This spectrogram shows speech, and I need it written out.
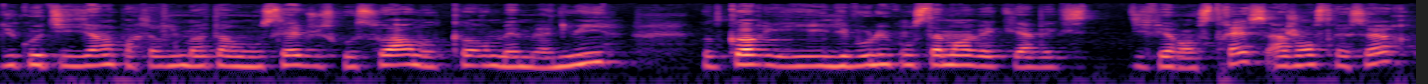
du quotidien, à partir du matin où on se lève jusqu'au soir, notre corps, même la nuit. Notre corps, il, évolue constamment avec, avec différents stress, agents stresseurs,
